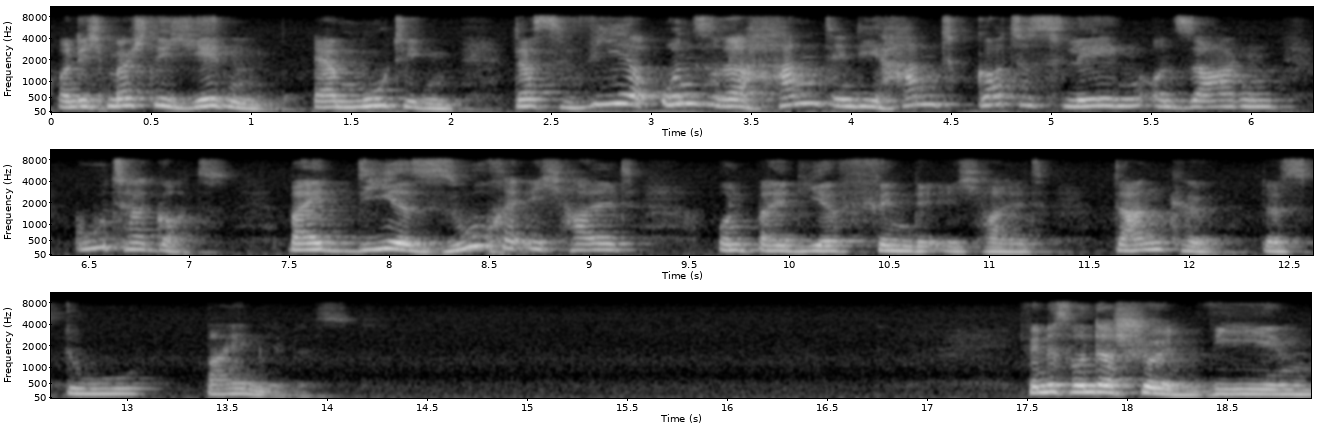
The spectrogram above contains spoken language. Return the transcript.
Und ich möchte jeden ermutigen, dass wir unsere Hand in die Hand Gottes legen und sagen, guter Gott, bei dir suche ich halt und bei dir finde ich halt. Danke, dass du bei mir bist. Ich finde es wunderschön, wie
